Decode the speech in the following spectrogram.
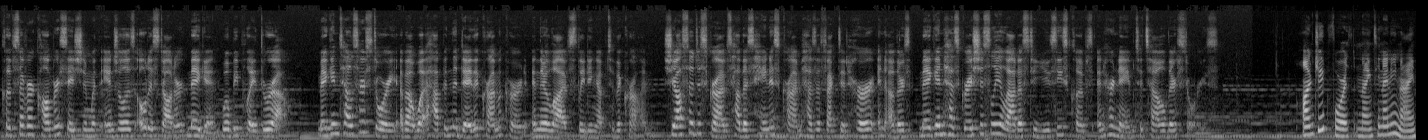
clips of our conversation with Angela's oldest daughter, Megan, will be played throughout. Megan tells her story about what happened the day the crime occurred and their lives leading up to the crime. She also describes how this heinous crime has affected her and others. Megan has graciously allowed us to use these clips in her name to tell their stories. On June 4th, 1999,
